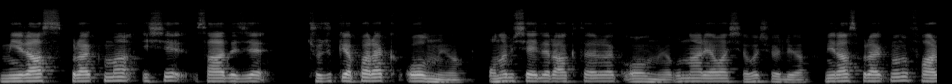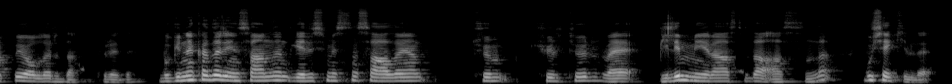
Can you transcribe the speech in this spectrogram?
miras bırakma işi sadece çocuk yaparak olmuyor. Ona bir şeyleri aktararak olmuyor. Bunlar yavaş yavaş ölüyor. Miras bırakmanın farklı yolları da türedi. Bugüne kadar insanlığın gelişmesini sağlayan tüm kültür ve bilim mirası da aslında bu şekilde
